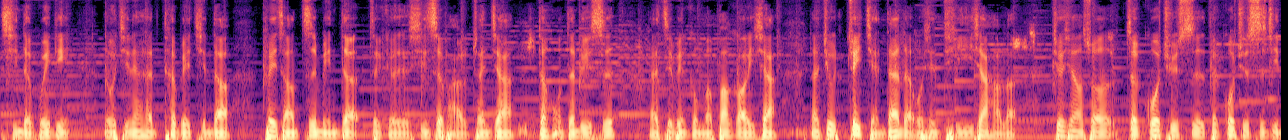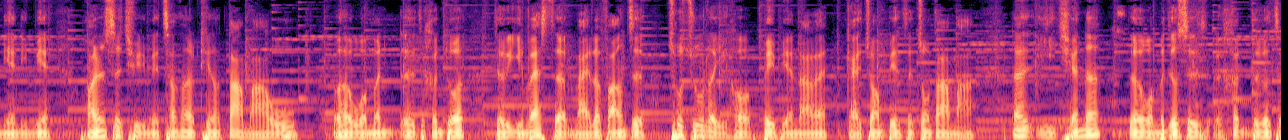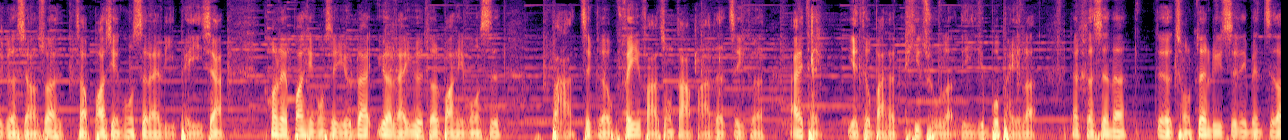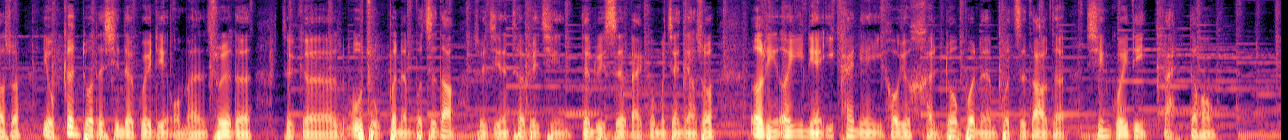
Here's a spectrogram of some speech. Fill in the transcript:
新的规定。那我今天还特别请到非常知名的这个刑事法律专家邓红邓律师来这边跟我们报告一下。那就最简单的，我先提一下好了。就像说，这过去式的过去十几年里面，华人社区里面常常有听到大麻屋，呃，我们呃很多这个 investor 买了房子出租了以后，被别人拿来改装变成种大麻。那以前呢，呃，我们就是很这个这个想说找保险公司来理赔一下。后来保险公司有越越来越多的保险公司把这个非法种大麻的这个 item 也都把它剔除了，已经不赔了。那可是呢，呃，从邓律师那边知道说有更多的新的规定，我们所有的这个屋主不能不知道，所以今天特别请邓律师来跟我们讲讲说，二零二一年一开年以后有很多不能不知道的新规定。来，邓红。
